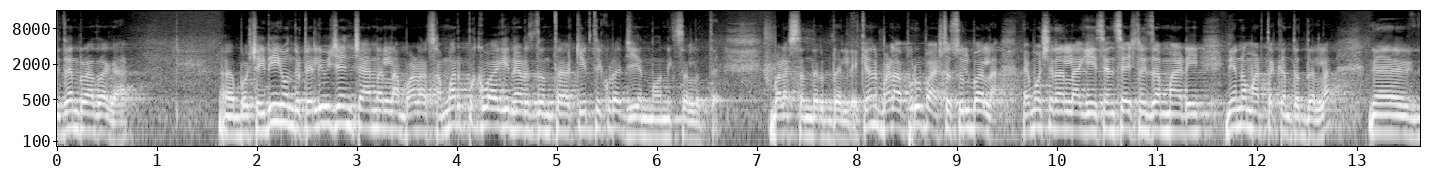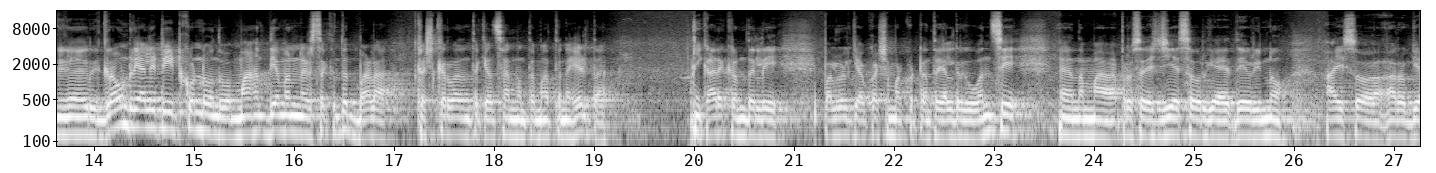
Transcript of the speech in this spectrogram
ನಿಧನರಾದಾಗ ಬಹುಶಃ ಇಡೀ ಒಂದು ಟೆಲಿವಿಷನ್ ಚಾನಲ್ನ ಭಾಳ ಸಮರ್ಪಕವಾಗಿ ನಡೆಸಿದಂಥ ಕೀರ್ತಿ ಕೂಡ ಜಿ ಎನ್ ಮೋಹನಿಗೆ ಸಲ್ಲುತ್ತೆ. ಭಾಳ ಸಂದರ್ಭದಲ್ಲಿ. ಯಾಕೆಂದರೆ ಭಾಳ ಅಪರೂಪ, ಅಷ್ಟು ಸುಲಭ ಅಲ್ಲ. ಎಮೋಷನಲ್ ಆಗಿ ಸೆನ್ಸೇಷನಿಸಮ್ ಮಾಡಿ, ಇನ್ನೇನೋ ಮಾಡ್ತಕ್ಕಂಥದ್ದಲ್ಲ. ಗ್ರೌಂಡ್ ರಿಯಾಲಿಟಿ ಇಟ್ಕೊಂಡು ಒಂದು ಮಾಧ್ಯಮ ನಡೆಸ್ತಕ್ಕಂಥದ್ದು ಭಾಳ ಕಷ್ಟಕರವಾದಂಥ ಕೆಲಸ ಅನ್ನೋಂಥ ಮಾತನ್ನು ಹೇಳ್ತಾ ಈ ಕಾರ್ಯಕ್ರಮದಲ್ಲಿ ಪಾಲ್ಗೊಳ್ಳಿಕ್ಕೆ ಅವಕಾಶ ಮಾಡಿಕೊಟ್ಟಂಥ ಎಲ್ರಿಗೂ ವಂದಿಸಿ ನಮ್ಮ ಪ್ರೊಫೆಸರ್ ಎಸ್ ಜಿ ಎಸ್ ಅವ್ರಿಗೆ ದೇವರು ಇನ್ನೂ ಆಯುಸ್ಸು, ಆರೋಗ್ಯ,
